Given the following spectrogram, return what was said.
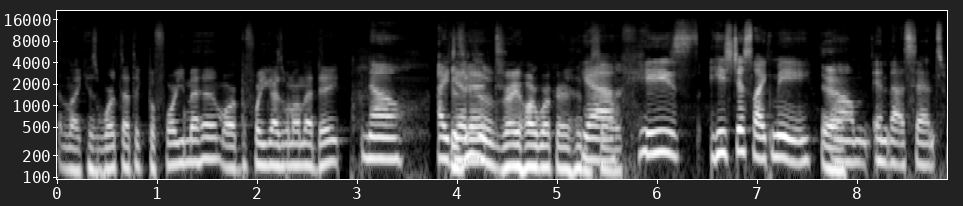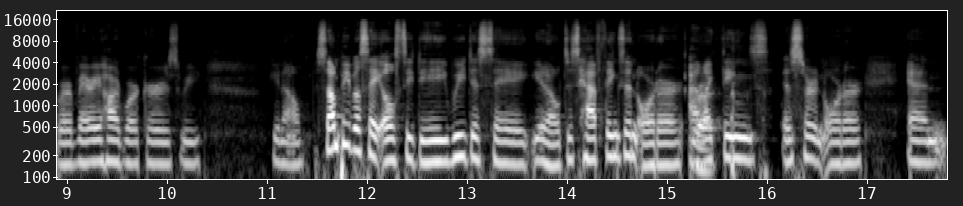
and like his worth ethic before you met him or before you guys went on that date? No, I didn't. He's a very hard worker himself. Yeah, he's he's just like me. Yeah. Um, in that sense, we're very hard workers. We, you know, some people say OCD. We just say, you know, just have things in order. I Right. like things in a certain order, and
